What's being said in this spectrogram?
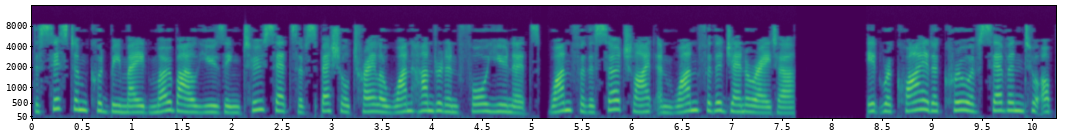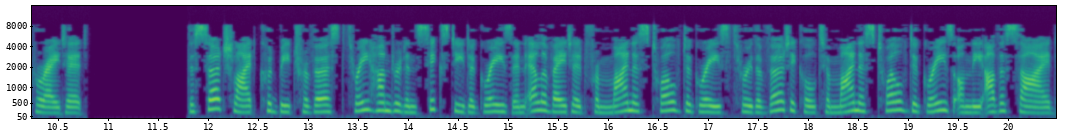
The system could be made mobile using two sets of special trailer 104 units, one for the searchlight and one for the generator. It required a crew of seven to operate it. The searchlight could be traversed 360 degrees and elevated from minus 12 degrees through the vertical to minus 12 degrees on the other side.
